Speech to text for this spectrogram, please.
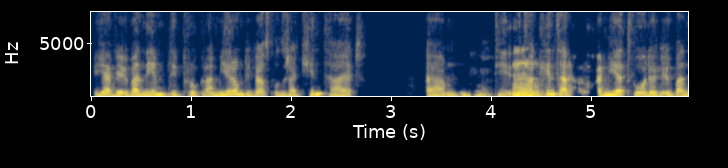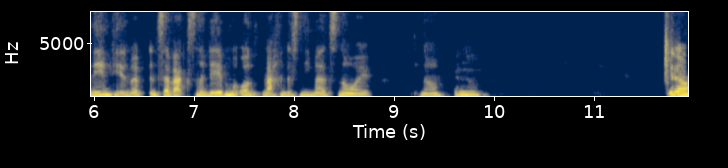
ja, wir übernehmen die Programmierung, die wir aus unserer Kindheit, ähm, mhm. die in unserer Kindheit programmiert wurde, wir übernehmen die ins Erwachsenenleben und machen das niemals neu. Ne? Genau. Genau.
